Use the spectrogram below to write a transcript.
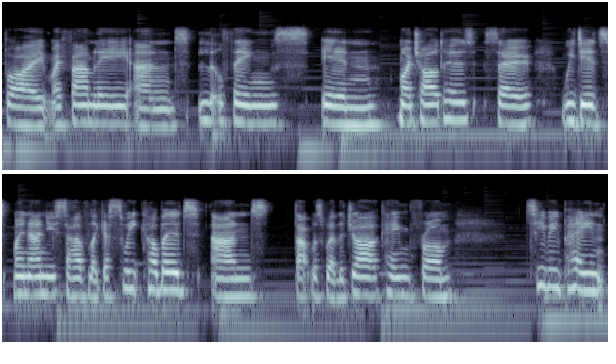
by my family and little things in my childhood. So we did, my nan used to have like a sweet cupboard, and that was where the jar came from. TVPaint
